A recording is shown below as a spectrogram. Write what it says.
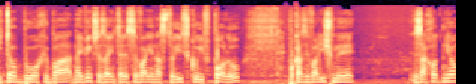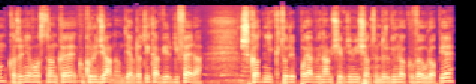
i to było chyba największe zainteresowanie na stoisku i w polu, pokazywaliśmy zachodnią korzeniową stronkę kukurydzianą, Diabrotyka virgifera. Szkodnik, który pojawił nam się w 1992 roku w Europie,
